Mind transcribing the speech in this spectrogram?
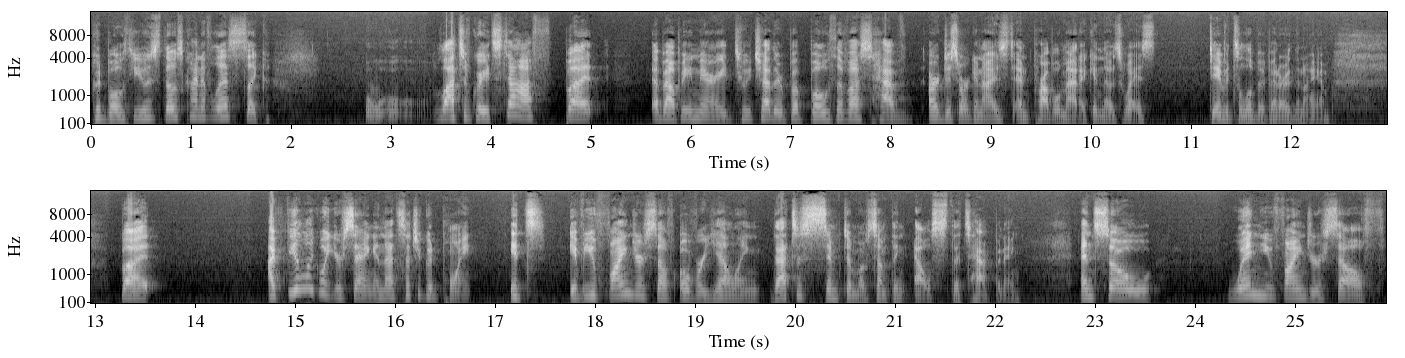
could both use those kind of lists. Like, w- lots of great stuff, but about being married to each other. But both of us have are disorganized and problematic in those ways. David's a little bit better than I am, but I feel like what you're saying, and that's such a good point. It's if you find yourself over yelling, that's a symptom of something else that's happening. And so when you find yourself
